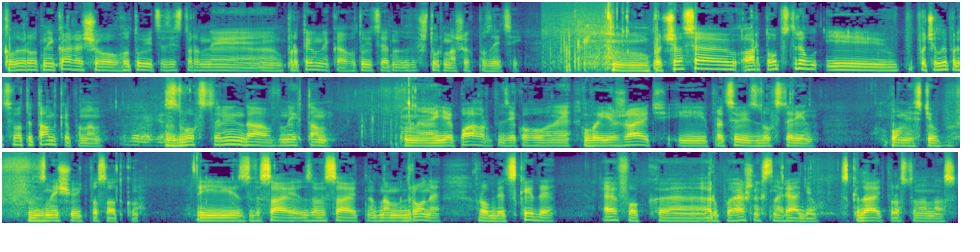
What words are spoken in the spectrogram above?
Коли ротний каже, що готується зі сторони е, противника, готується штурм наших позицій. Почався артобстріл і почали працювати танки по нам. З двох сторін, да, в них там е, є пагорб, з якого вони виїжджають і працюють з двох сторін. Повністю знищують посадку. І звисають, зависають над нами дрони, роблять скиди, ефок, е, РПГшних снарядів, скидають просто на нас.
